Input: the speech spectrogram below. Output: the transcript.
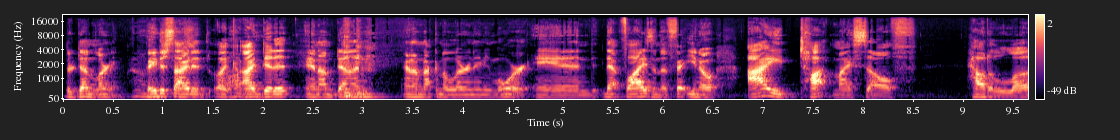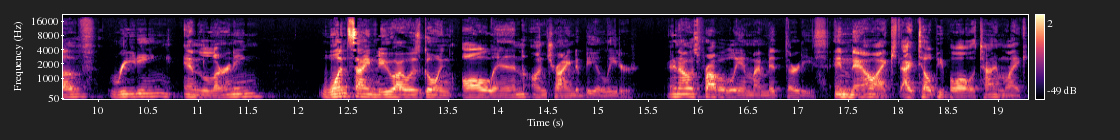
They're done learning. Oh, they decided, like, I did it and I'm done and I'm not going to learn anymore. And that flies in the face. You know, I taught myself how to love reading and learning once I knew I was going all in on trying to be a leader. And I was probably in my mid 30s. And mm-hmm. now I, I tell people all the time, like,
